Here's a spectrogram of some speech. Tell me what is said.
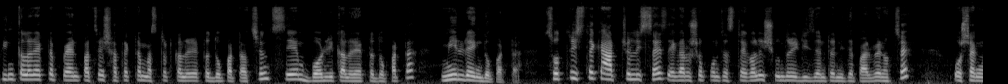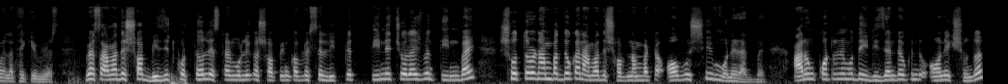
পিঙ্ক কালারের একটা প্যান্ট পাচ্ছেন, সাথে একটা মাস্টার্ড কালারের একটা দোপাট্টা আছেন সেম বডির কালারের একটা দোপাট্টা মিল রেং দোপাট্টা। ছত্রিশ থেকে আটচল্লিশ সাইজ এগারোশো পঞ্চাশ টাকা হলে সুন্দর এই ডিজাইনটা নিতে পারবেন হচ্ছে পোশাক মেলা থেকে ভিউয়ার্স ব্যাস, আমাদের সব ভিজিট করতে হলে স্টার মল্লিকা শপিং কমপ্লেক্সের লিফটে তিনে চলে আসবেন, তিন বাই সতেরো নাম্বার দোকান। আমাদের সব নাম্বারটা অবশ্যই মনে রাখবেন। আরং কটনের মধ্যে এই ডিজাইনটাও কিন্তু অনেক সুন্দর।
